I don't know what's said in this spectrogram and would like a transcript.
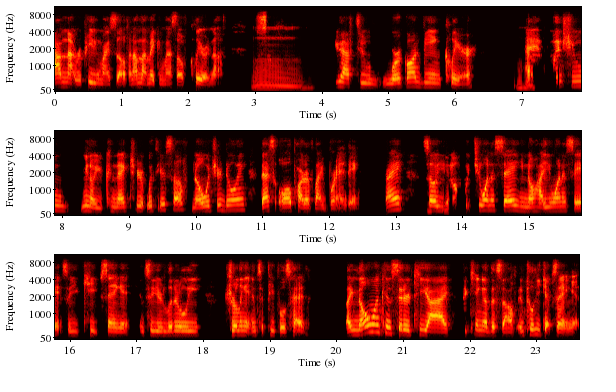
I'm not repeating myself and I'm not making myself clear enough. Mm. So you have to work on being clear. Mm-hmm. And once you, you know, you connect your, with yourself, know what you're doing, that's all part of like branding, right? So you yeah. know what you want to say, you know how you want to say it, so you keep saying it until you're literally drilling it into people's head. Like no one considered T.I. the king of the South until he kept saying it.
